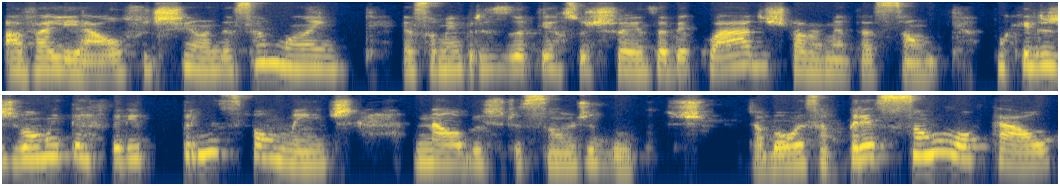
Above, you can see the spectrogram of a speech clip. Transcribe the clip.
avaliar o sutiã dessa mãe. Essa mãe precisa ter sutiãs adequados para a amamentação, porque eles vão interferir principalmente na obstrução de ductos tá bom? Essa pressão local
